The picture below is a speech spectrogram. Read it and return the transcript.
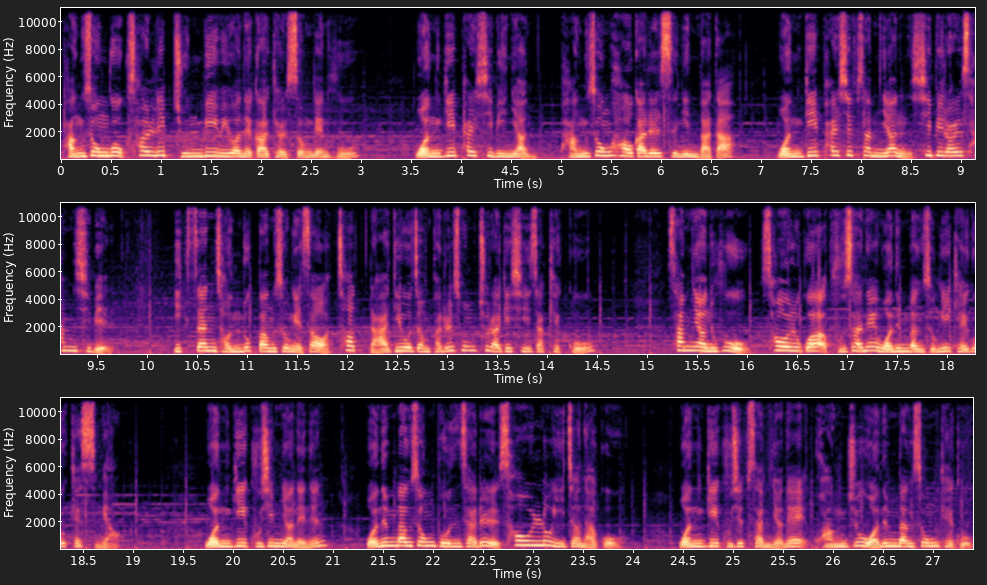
방송국 설립준비위원회가 결성된 후 원기 82년 방송 허가를 승인받아 원기 83년 11월 30일 익산 전북방송에서 첫 라디오 전파를 송출하기 시작했고 3년 후 서울과 부산의 원음방송이 개국했으며 원기 90년에는 원음방송 본사를 서울로 이전하고 원기 93년에 광주 원음방송 개국,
